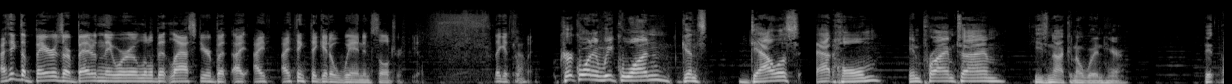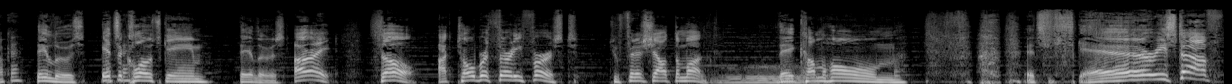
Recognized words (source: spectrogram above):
I think the Bears are better than they were a little bit last year, but I, I, I think they get a win in Soldier Field. They get the win. Kirk won in week one against Dallas at home in prime time. He's not going to win here. They, Okay. They lose. It's a close game. They lose. All right. So, October 31st, to finish out the month, they come home. It's scary stuff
